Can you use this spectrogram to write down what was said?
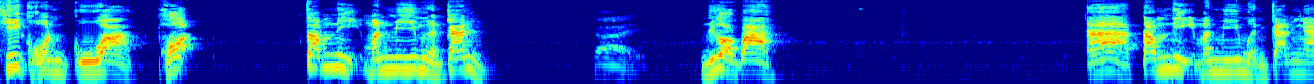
ที่คนกลัว เพราะตำหนิมันมีเหมือนกัน ใช่ นึกออกปะอ่าตำหนิมันมีเหมือนกันไง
